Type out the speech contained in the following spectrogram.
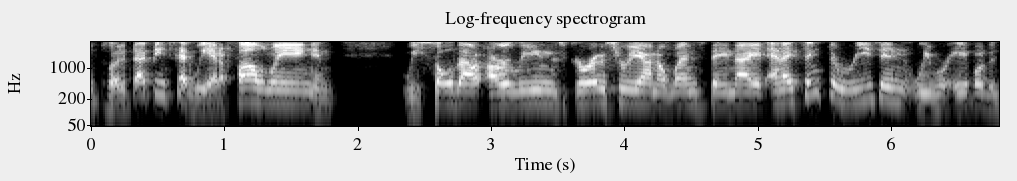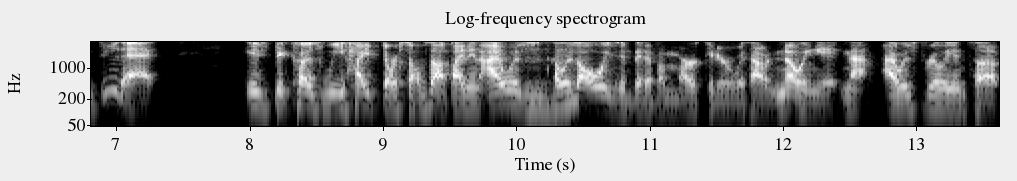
imploded. That being said, we had a following, and we sold out Arlene's Grocery on a Wednesday night, and I think the reason we were able to do that is because we hyped ourselves up. I mean, I was mm-hmm. I was always a bit of a marketer without knowing it, and I, I was really into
